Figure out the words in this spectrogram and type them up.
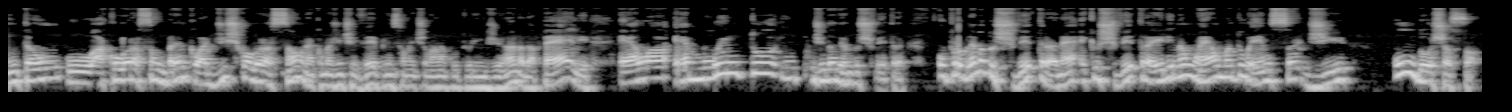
Então, o, a coloração branca, ou a descoloração, né, como a gente vê principalmente lá na cultura indiana, da pele, ela é muito entendida dentro do Shvetra. O problema do Shvetra né, é que o Shvetra ele não é uma doença de um dosha só.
